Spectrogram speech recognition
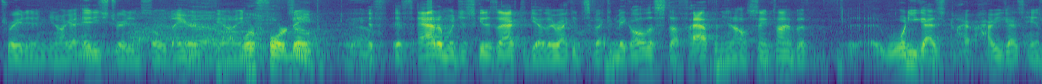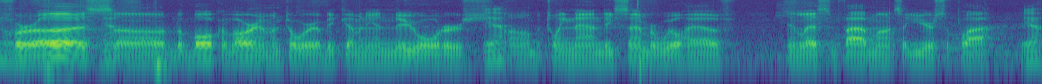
trade in. You know, I got Eddie's trade in sold to Aaron. You know I mean? We're four So, deep. If if Adam would just get his act together, I could I could make all this stuff happen. You know, at the same time. But uh, what do you guys? How, how are you guys handling? For it? us, Yeah. uh, the bulk of our inventory will be coming in new orders. Yeah. Uh, between now and December, we'll have in less than five months a year supply. Yeah,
